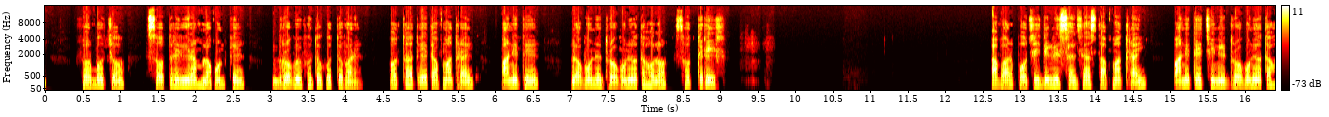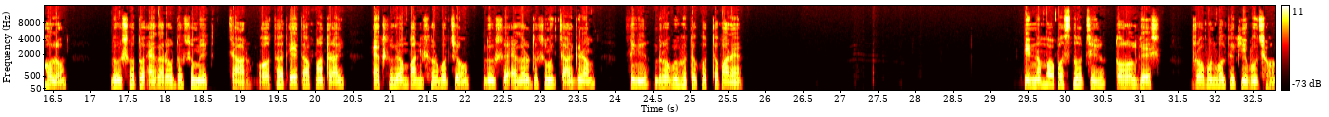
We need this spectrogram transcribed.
সর্বোচ্চ ছত্রিশ গ্রাম লবণকে দ্রবীভূত করতে পারে। অর্থাৎ এই তাপমাত্রায় পানিতে লবণের দ্রবণীয়তা হলো ছত্রিশ। আবার পঁচিশ ডিগ্রি সেলসিয়াস তাপমাত্রায় পানিতে চিনির দ্রবণীয়তা হল দুইশত এগারো দশমিক চার, অর্থাৎ এ তাপমাত্রায় একশো গ্রাম পানি সর্বোচ্চ দুইশো এগারো দশমিক চার গ্রাম চিনি দ্রবীভূত করতে পারে। তিন নম্বর প্রশ্ন হচ্ছে, তরল গ্যাস দ্রবণ বলতে কি বুঝো?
